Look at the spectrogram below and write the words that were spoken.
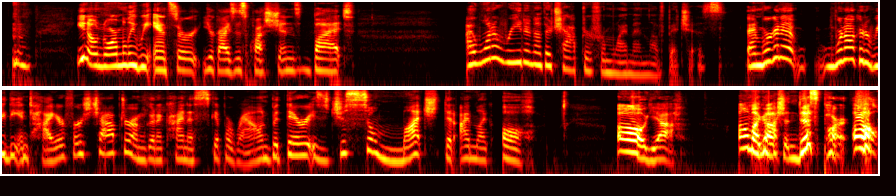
you know, normally we answer your guys' questions, but I want to read another chapter from Why Men Love Bitches and we're gonna we're not gonna read the entire first chapter i'm gonna kind of skip around but there is just so much that i'm like oh oh yeah oh my gosh and this part oh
